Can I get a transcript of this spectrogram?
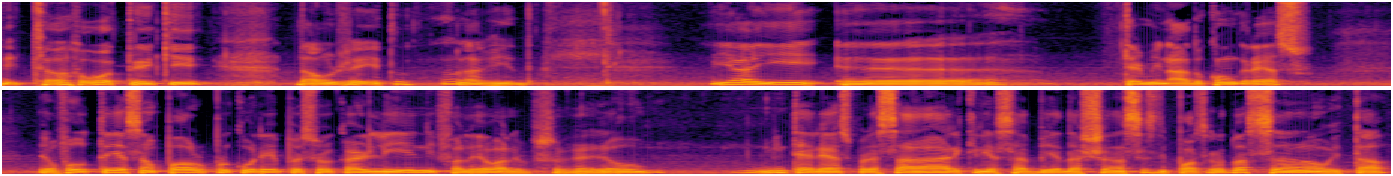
Então eu vou ter que dar um jeito na vida. E aí, é, terminado o congresso, eu voltei a São Paulo, procurei o professor Carline e falei: olha, professor, eu me interesso por essa área, queria saber das chances de pós-graduação e tal.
